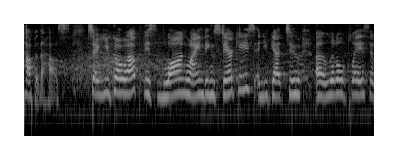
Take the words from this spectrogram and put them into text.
top of the house. So you go up this long winding staircase and you get to a little place that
